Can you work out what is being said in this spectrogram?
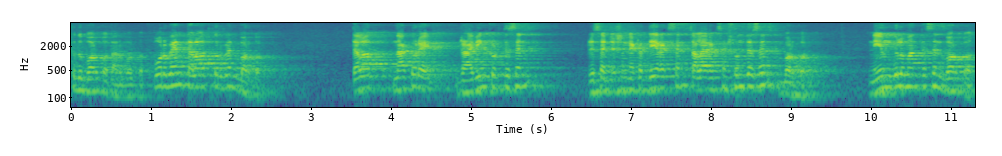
শুধু বরকত আর বরকত। পড়বেন, তেলাওয়াত করবেন, বরকত। তেলাওয়াত না করে ড্রাইভিং করতেছেন রিসাইটেশন একটা দিয়ে রাখছেন, চালায় রাখছেন, শুনতেছেন, বরকত। নিয়মগুলো মানতেছেন, বরকত।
